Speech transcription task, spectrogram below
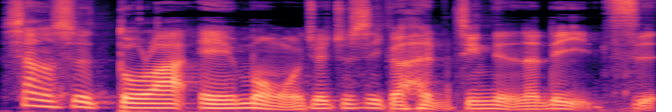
像是哆啦 A 梦，我觉得就是一个很经典的例子。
